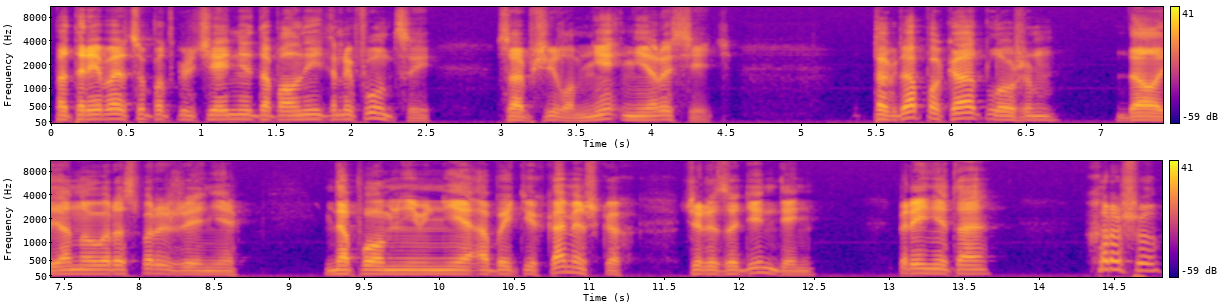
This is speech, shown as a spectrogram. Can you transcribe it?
Потребуется подключение дополнительных функций, сообщила мне нейросеть. Тогда пока отложим. Дал я новое распоряжение. Напомни мне об этих камешках через один день. Принято. Хорошо.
